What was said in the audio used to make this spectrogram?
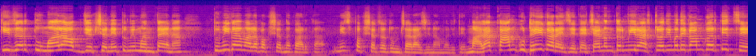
की जर तुम्हाला ऑब्जेक्शन आहे तुम्ही म्हणताय ना तुम्ही काय मला पक्षातनं काढता? मीच पक्षाचा तुमचा राजीनामा देते. मला काम कुठेही करायचं आहे त्याच्यानंतर मी राष्ट्रवादीमध्ये काम करतीच आहे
